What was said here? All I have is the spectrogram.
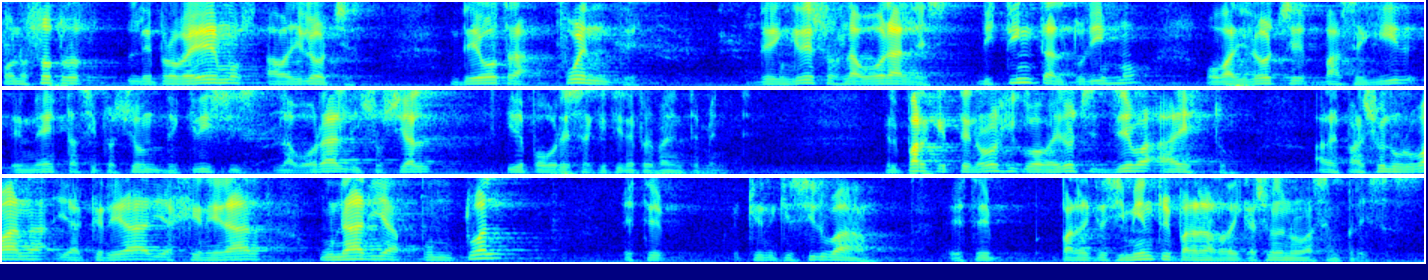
o nosotros le proveemos a Bariloche de otra fuente de ingresos laborales distinta al turismo, o Bariloche va a seguir en esta situación de crisis laboral y social y de pobreza que tiene permanentemente. El Parque Tecnológico de Bariloche lleva a esto, a la expansión urbana y a crear y a generar un área puntual este, que, sirva este, para el crecimiento y para la erradicación de nuevas empresas.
